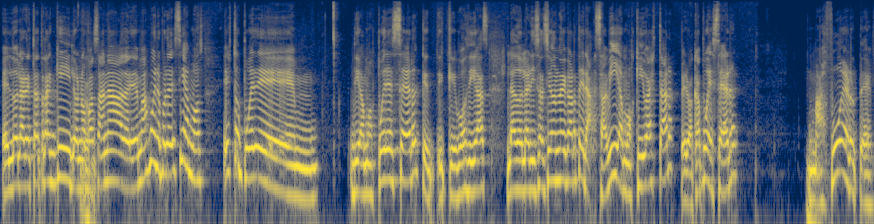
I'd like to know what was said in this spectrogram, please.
el dólar está tranquilo, no Claro. pasa nada y demás. Bueno, pero decíamos, esto puede, mm, digamos, puede ser que, que vos digas, la dolarización de cartera, sabíamos que iba a estar, pero acá puede ser más fuerte,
